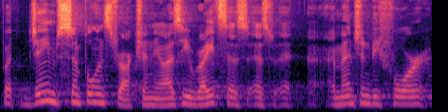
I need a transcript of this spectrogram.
But James' simple instruction, you know, as he writes, as, as I mentioned before,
